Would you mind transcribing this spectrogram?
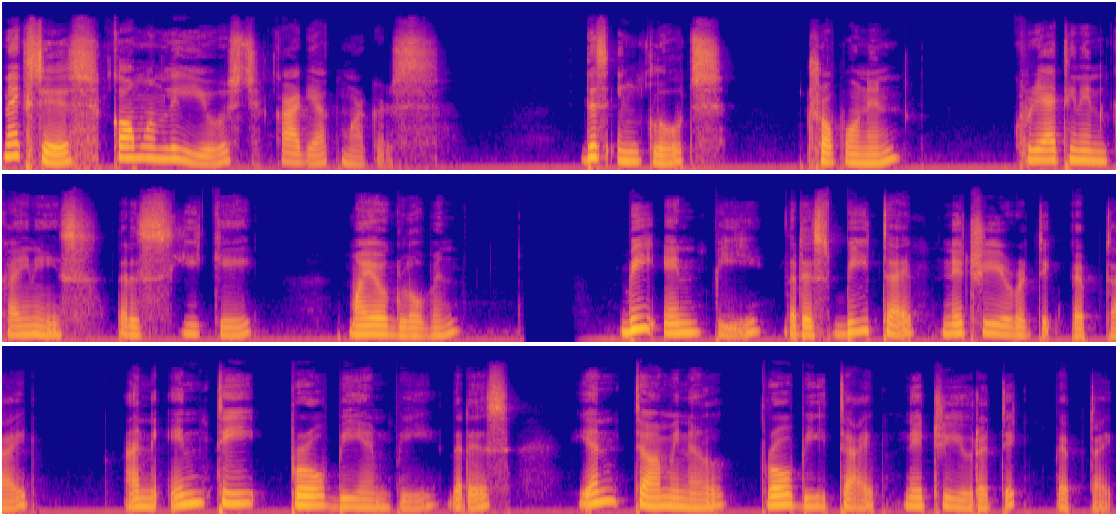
Next is commonly used cardiac markers. This includes troponin, creatinine kinase, that is CK, myoglobin, BNP, that is B type natriuretic peptide, and NT proBNP, that is N terminal pro B type natriuretic peptide.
